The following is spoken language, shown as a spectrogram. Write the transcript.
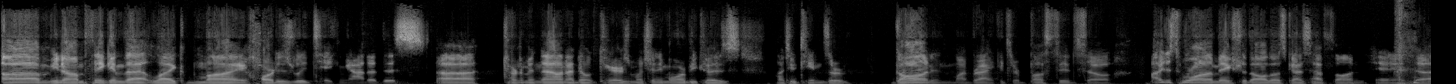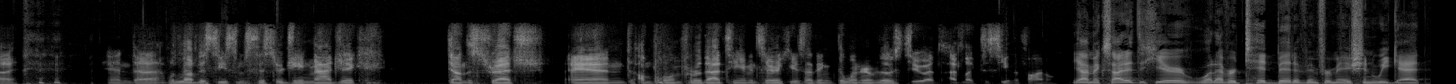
Um, you know, I'm thinking that like my heart is really taking out of this uh tournament now, and I don't care as much anymore because my two teams are gone and my brackets are busted. So I just want to make sure that all those guys have fun and uh and uh would love to see some Sister Jean magic down the stretch. And I'm pulling for that team in Syracuse. I think the winner of those two, I'd, I'd like to see in the final. Yeah, I'm excited to hear whatever tidbit of information we get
